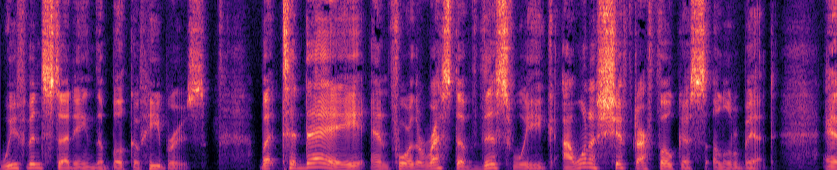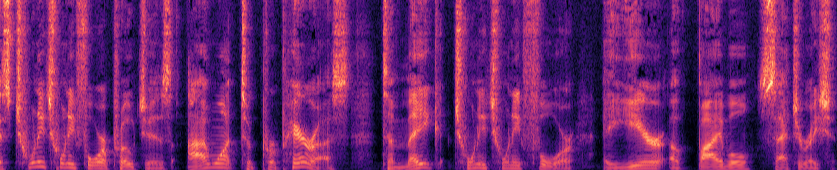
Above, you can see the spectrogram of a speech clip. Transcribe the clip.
we've been studying the book of Hebrews. But today and for the rest of this week, I want to shift our focus a little bit. As 2024 approaches, I want to prepare us to make 2024 a year of Bible saturation.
